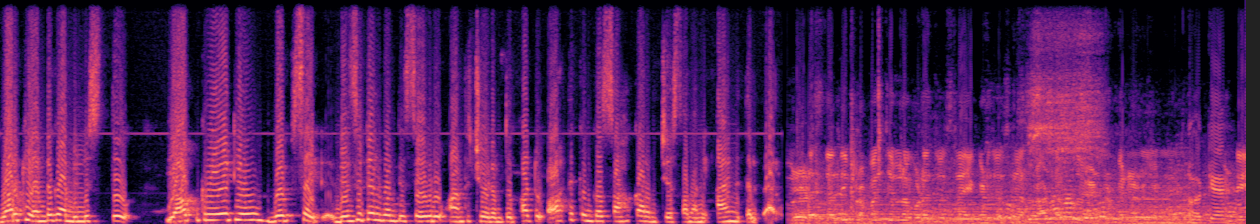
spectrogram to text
వారికి అండగా నిలుస్తూ యాప్ క్రియేటివ్ వెబ్సైట్ డిజిటల్ వంటి సేవలు అందజేయడంతో పాటు ఆర్థికంగా సహకారం చేస్తామని ఆయన తెలిపారు. ప్రపంచంలో కూడా చూసినా ఎక్కడ చూసినా అంటే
